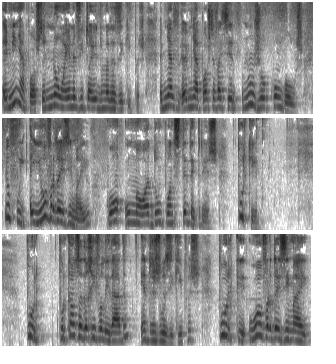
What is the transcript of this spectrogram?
a minha aposta não é na vitória de uma das equipas. A minha, a minha aposta vai ser num jogo com golos. Eu fui em over 2,5 com uma odd de 1.73. Porquê? Por, por causa da rivalidade entre as duas equipas, porque o over 2,5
